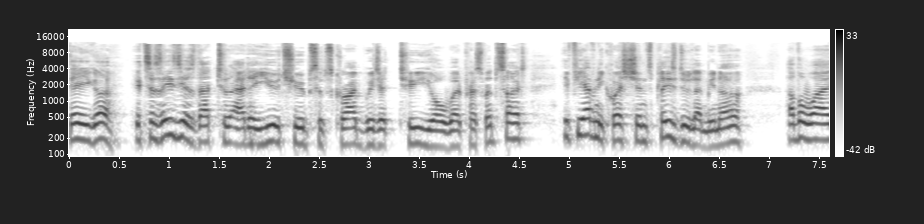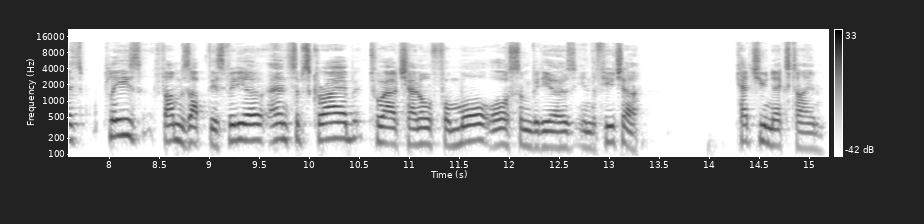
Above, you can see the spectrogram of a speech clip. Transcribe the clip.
There you go. It's as easy as that to add a YouTube subscribe widget to your WordPress website. If you have any questions, please do let me know. Otherwise, please thumbs up this video and subscribe to our channel for more awesome videos in the future. Catch you next time.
